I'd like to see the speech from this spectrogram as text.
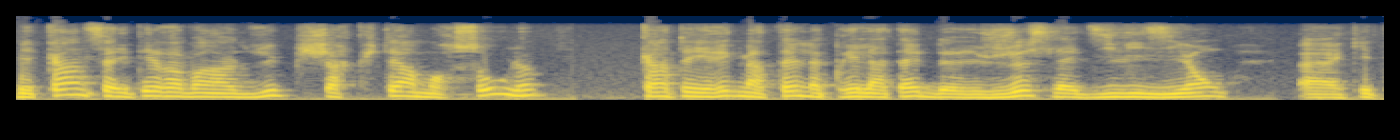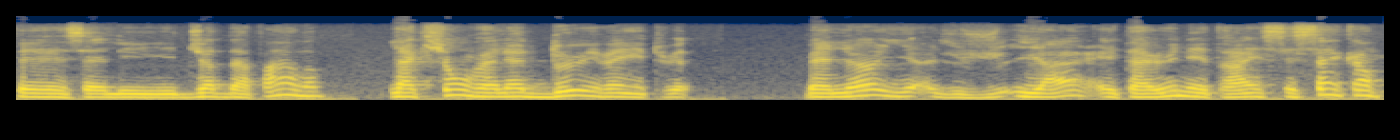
Mais quand ça a été revendu puis charcuté en morceaux, là, quand Éric Martin a pris la tête de juste la division euh, qui était les jets d'affaires, l'action valait 2,28. Ben là, hier, est à 1,13. C'est 50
